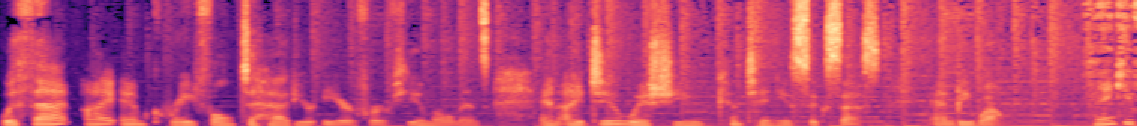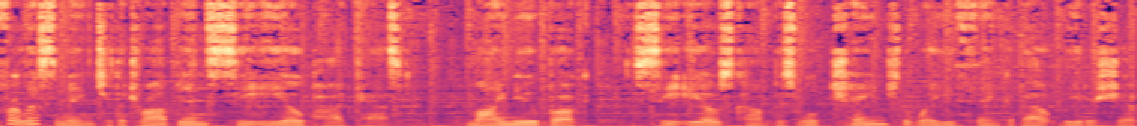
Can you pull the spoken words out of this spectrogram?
with that, I am grateful to have your ear for a few moments, and I do wish you continued success and be well. Thank you for listening to the Drop In CEO podcast. My new book, The CEO's Compass, will change the way you think about leadership,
